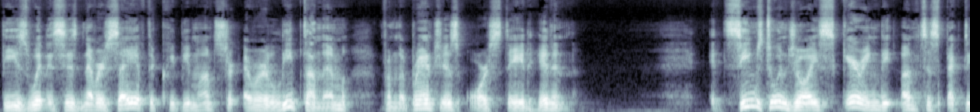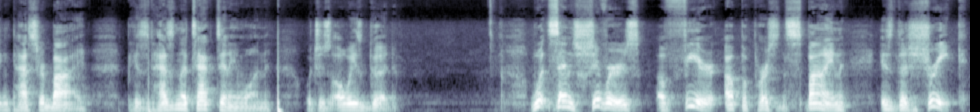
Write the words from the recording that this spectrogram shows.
These witnesses never say if the creepy monster ever leaped on them from the branches or stayed hidden. It seems to enjoy scaring the unsuspecting passerby because it hasn't attacked anyone, which is always good. What sends shivers of fear up a person's spine is the shriek.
